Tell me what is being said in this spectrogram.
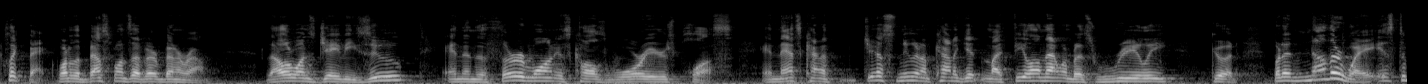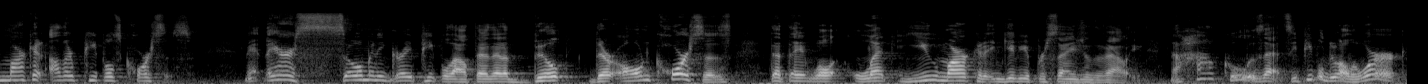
ClickBank, one of the best ones I've ever been around. The other one's JVZoo, and then the third one is called Warriors Plus and that's kind of just new and I'm kind of getting my feel on that one, but it's really good. But another way is to market other people's courses. Man, there are so many great people out there that have built their own courses that they will let you market it and give you a percentage of the value. Now, how cool is that? See, people do all the work.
